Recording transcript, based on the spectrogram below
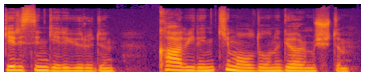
Gerisin geri yürüdüm. Kabil'in kim olduğunu görmüştüm.''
